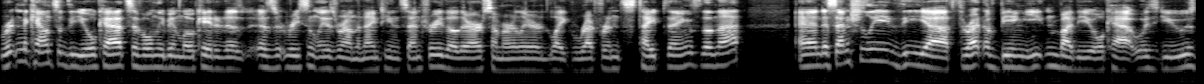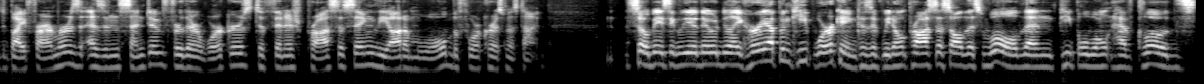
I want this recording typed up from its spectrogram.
written accounts of the Yule cats have only been located as as recently as around the 19th century, though there are some earlier like reference type things than that. And essentially, the uh, threat of being eaten by the Yule cat was used by farmers as incentive for their workers to finish processing the autumn wool before Christmas time. So basically, they would be like, "Hurry up and keep working, because if we don't process all this wool, then people won't have clothes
